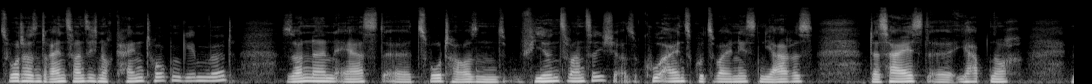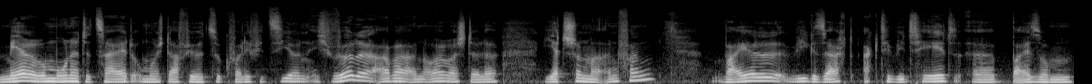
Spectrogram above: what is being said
2023 noch keinen Token geben wird, sondern erst äh, 2024, also Q1, Q2 nächsten Jahres. Das heißt, äh, ihr habt noch mehrere Monate Zeit, um euch dafür zu qualifizieren. Ich würde aber an eurer Stelle jetzt schon mal anfangen, weil, wie gesagt, Aktivität äh, bei so einem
